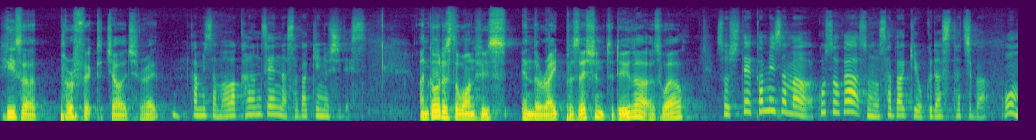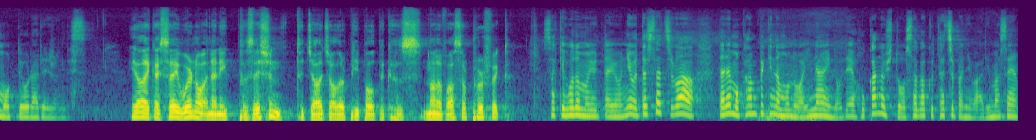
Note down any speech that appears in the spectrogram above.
He's a perfect judge, right? 神様は完全な裁き主です And God is the one who's in the right position to do that as well. そして神様こそがその裁きを下す立場を持っておられるんです Yeah, like I say, we're not in any position to judge other people because none of us are perfect. 先ほども言ったように私たちは誰も完璧なものはいないので他の人を裁く立場にはありません。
